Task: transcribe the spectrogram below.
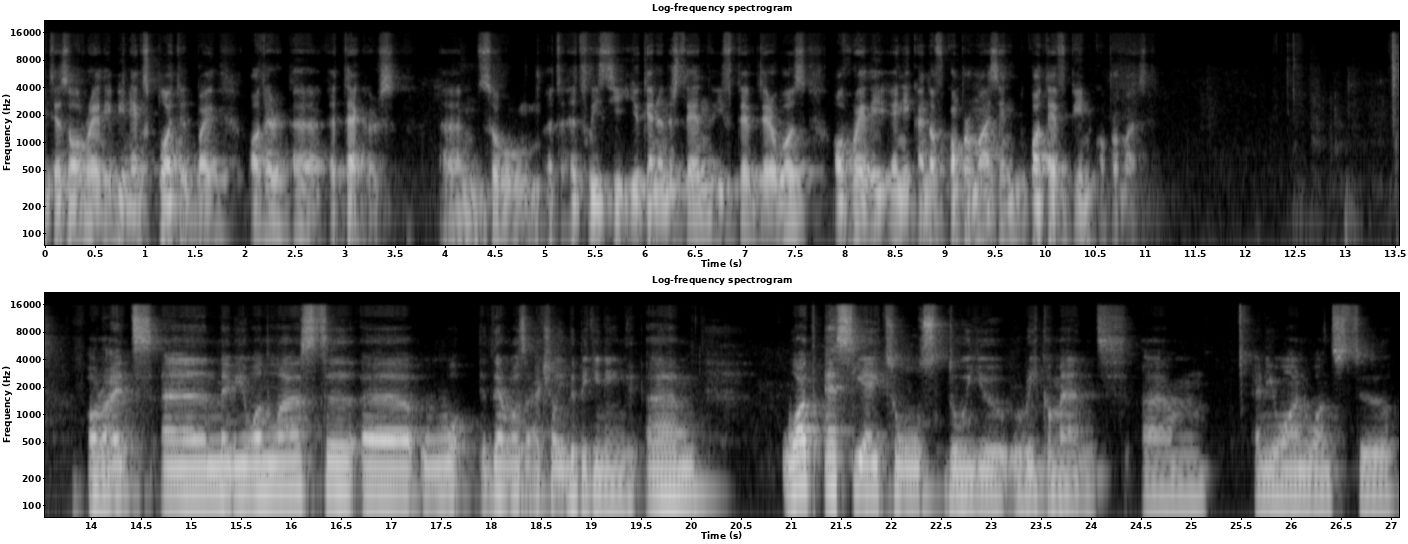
it has already been exploited by other uh, attackers. Um, so at, at least you, can understand if the, there was already any kind of compromise and what have been compromised. All right, and maybe one last. Uh, there was actually in the beginning. Um, what SCA tools do you recommend? Um, anyone wants to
